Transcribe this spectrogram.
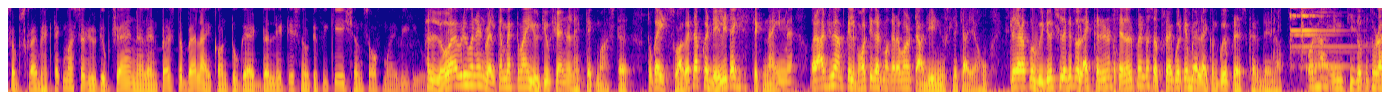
Subscribe Hectech Master YouTube channel and press the bell icon to get the latest notifications of my video. Hello everyone and welcome back to my YouTube channel Hectech Master तो गाइस स्वागत है आपका डेली टेक टेक नाइन में और आज भी आपके लिए बहुत ही गर्मा गर्म और ताजी न्यूज़ लेके आया हूँ। इसलिए अगर आपको वीडियो अच्छी लगे तो लाइक कर देना चैनल पर तो सब्सक्राइब करके बेल आइकन को भी प्रेस कर देना। और हाँ इन चीज़ों पर थोड़ा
